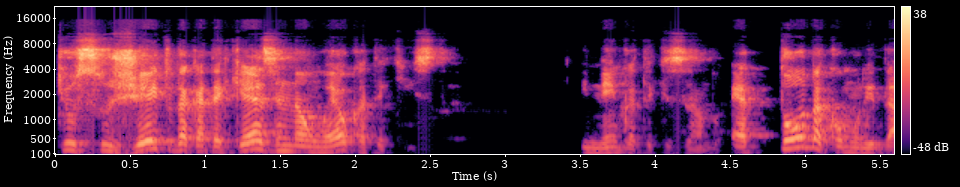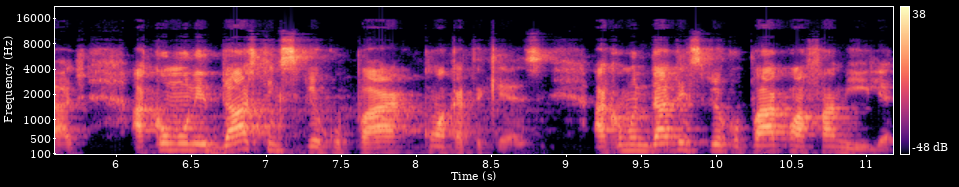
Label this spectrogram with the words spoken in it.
que o sujeito da catequese não é o catequista e nem catequizando, é toda a comunidade. A comunidade tem que se preocupar com a catequese. A comunidade tem que se preocupar com a família.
